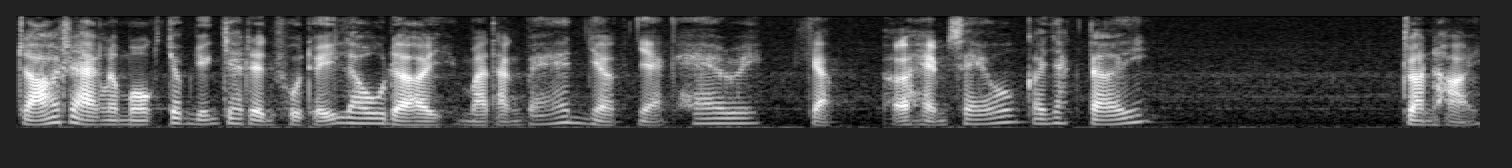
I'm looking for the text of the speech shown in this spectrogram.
rõ ràng là một trong những gia đình phù thủy lâu đời mà thằng bé nhợt nhạt Harry gặp ở hẻm xéo có nhắc tới. John hỏi.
